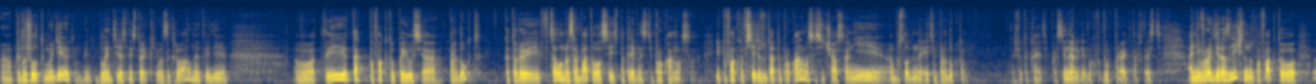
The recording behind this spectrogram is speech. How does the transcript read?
Э, предложил эту идею. Там была интересная история, как я его закрывал на эту идею. Вот. И так по факту появился продукт, который в целом разрабатывался из потребностей ProCanvas. И по факту все результаты ProCanvas сейчас, они обусловлены этим продуктом. То есть вот такая типа синергия двух, двух проектов. То есть они вроде различны, но по факту э,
